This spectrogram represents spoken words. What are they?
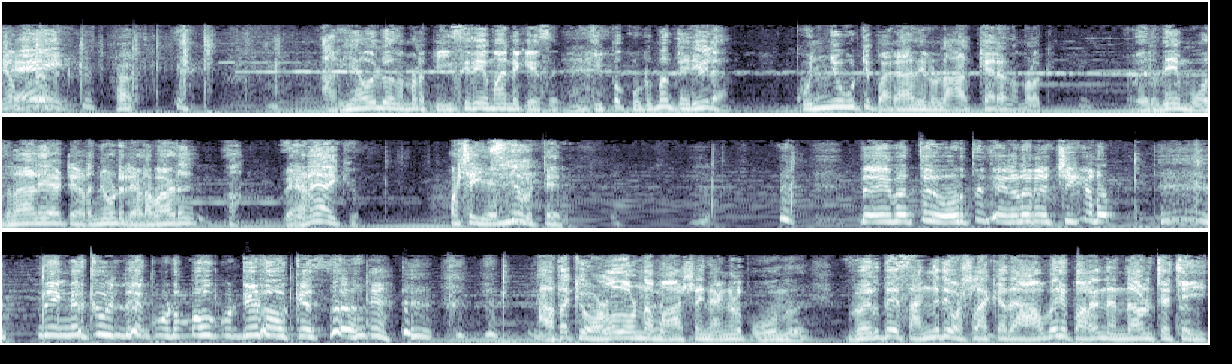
ഞാൻ- അറിയാവല്ലോ നമ്മുടെ പി സി റഹ്മാന്റെ കേസ്. ഇപ്പൊ കുടുംബം തെരുവില. കുഞ്ഞുകുട്ടി പരാതിയിലുള്ള ആൾക്കാരാ നമ്മളൊക്കെ. വെറുതെ മുതലാളിയായിട്ട് ഇടഞ്ഞോണ്ടൊരു ഇടപാട്? ആ വേണേ അയക്കോ. പക്ഷെ എന്നെ വിട്ടേര്. ദൈവത്തെ ഓർത്ത് ഞങ്ങളെ രക്ഷിക്കണം. നിങ്ങൾക്കും ഇല്ലേ കുടുംബവും കുട്ടികളും ഒക്കെ സാർ. അതൊക്കെ ഉള്ളതുകൊണ്ട് മാഷെ ഞങ്ങൾ പോകുന്നത്. വെറുതെ സംഗതി വഷളാക്കാതെ അവർ പറയുന്നത് എന്താണെന്ന് വെച്ചാ ചെയ്യ്.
